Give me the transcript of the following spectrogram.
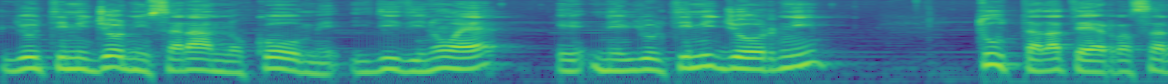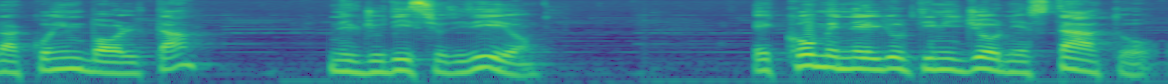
gli ultimi giorni saranno come i dì di Noè e negli ultimi giorni tutta la terra sarà coinvolta nel giudizio di Dio. E come negli ultimi giorni è stato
